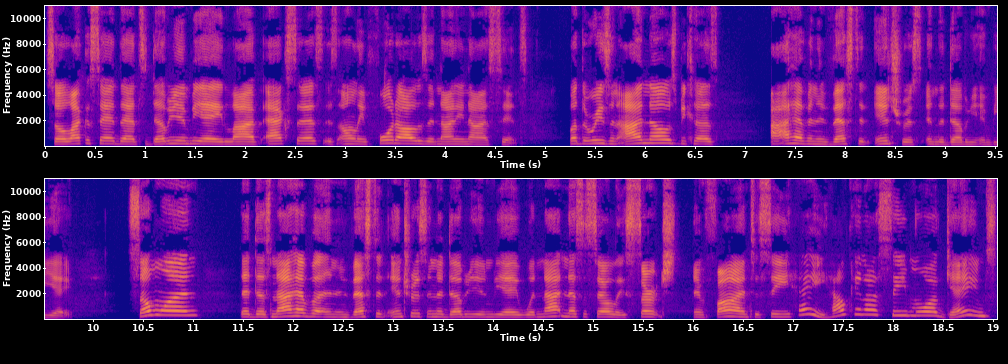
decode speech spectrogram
So, like I said, that's WNBA Live Access is only four dollars and ninety nine cents. But the reason I know is because I have an invested interest in the WNBA. Someone that does not have an invested interest in the WNBA would not necessarily search and find to see, hey, how can I see more games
